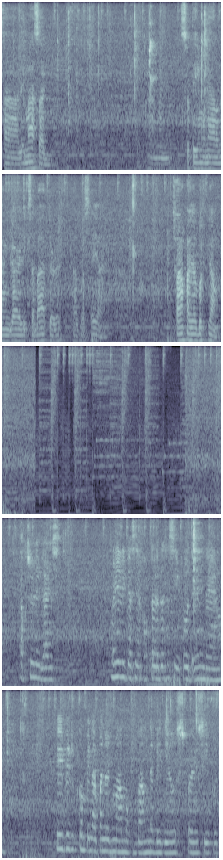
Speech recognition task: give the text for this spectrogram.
ah, limasag. Um, saute muna ako ng garlic sa butter. Tapos, ayan. Parang kalabos lang. Actually guys, mahilig kasi ako talaga sa seafood and then favorite kong pinapanood mga mukbang na videos for seafood.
